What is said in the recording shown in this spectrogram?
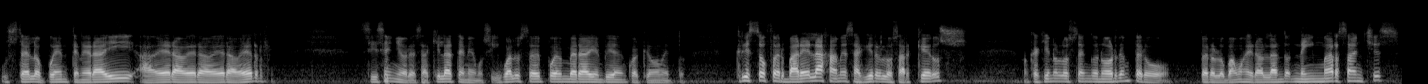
Ustedes lo pueden tener ahí. A ver, a ver, a ver, a ver. Sí, señores, aquí la tenemos. Igual ustedes pueden ver ahí el video en cualquier momento. Christopher Varela, James Aguirre, los arqueros. Aunque aquí no los tengo en orden, pero, pero los vamos a ir hablando. Neymar Sánchez,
